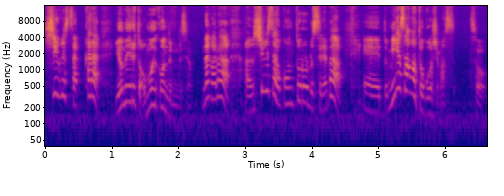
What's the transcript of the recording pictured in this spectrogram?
仕草から読めると思い込んでるんですよ。だから、あの、仕草をコントロールすれば、えっ、ー、と、皆さんは渡航します。そ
